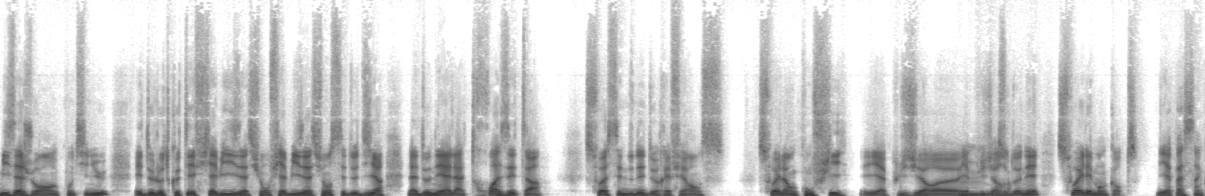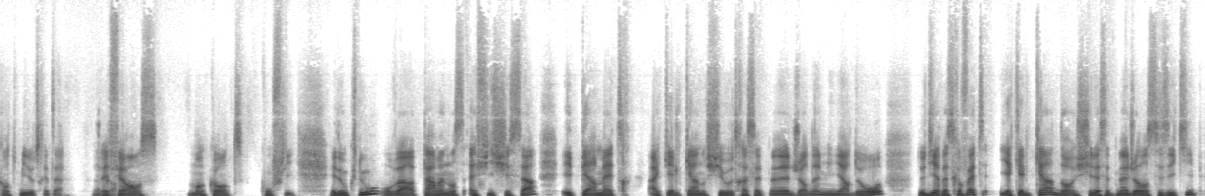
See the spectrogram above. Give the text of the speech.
Mise à jour en continu, et de l'autre côté, fiabilisation. Fiabilisation, c'est de dire la donnée, elle a trois états. Soit c'est une donnée de référence, soit elle est en conflit et il y a plusieurs, euh, il y a hmm, plusieurs données, soit elle est manquante. Il n'y a pas 50 000 autres états. Référence, manquante, conflit. Et donc nous, on va en permanence afficher ça et permettre à quelqu'un chez votre asset manager d'un milliard d'euros de dire parce qu'en fait, il y a quelqu'un chez l'asset manager dans ses équipes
